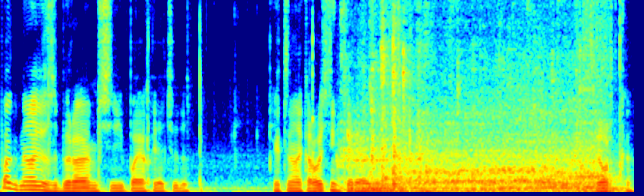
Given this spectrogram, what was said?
Погнали, забираемся и поехали отсюда. Это она коротенькая реально. Свертка.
